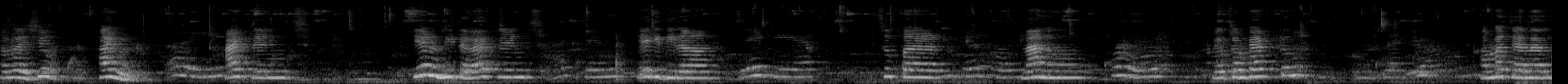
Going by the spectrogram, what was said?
ಅಲ್ವಾ ಯಶು? ಹಾಯ್ ಮಾಡು ಹಾಯ್ ಫ್ರೆಂಡ್ಸ್ ಏನು ನೀಟಾಗ ಹಾಯ್ ಫ್ರೆಂಡ್ಸ್ ಹೇಗಿದ್ದೀರಾ? ಸೂಪರ್ ನಾನು. ವೆಲ್ಕಮ್ ಬ್ಯಾಕ್ ಟು ಅಮ್ಮ ಚಾನಲ್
